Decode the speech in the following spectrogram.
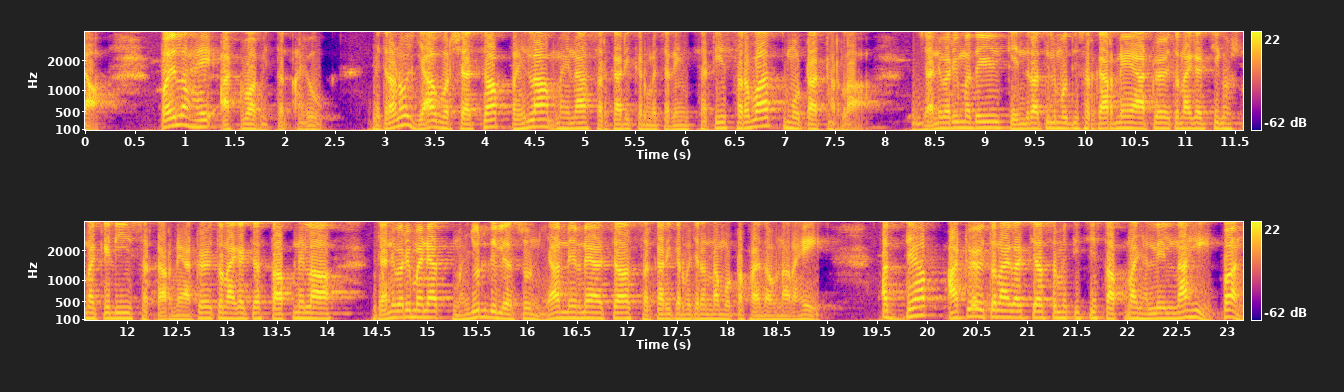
जाणून पहिलं आहे आठवा वेतन आयोग. मित्रांनो या वर्षाचा पहिला महिना सरकारी कर्मचाऱ्यांसाठी सर्वात मोठा ठरला. जानेवारीमध्ये केंद्रातील मोदी सरकारने आठव्या वेतन आयोगाची घोषणा केली सरकारने आठव्या वेतन आयोगाच्या स्थापनेला जानेवारी महिन्यात मंजुरी दिली असून या निर्णयाचा सरकारी कर्मचाऱ्यांना मोठा फायदा होणार आहे. अद्याप आठव्या वेतन आयोगाच्या समितीची स्थापना झालेली नाही पण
